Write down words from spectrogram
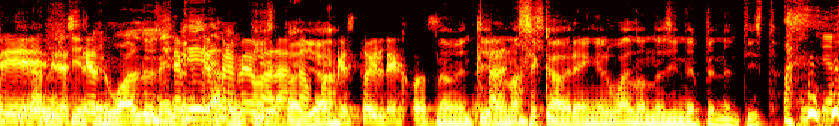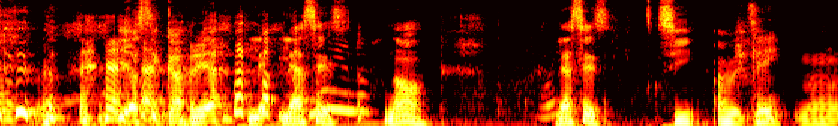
mentira, es mentira. que El Waldo es independentista, ya. porque estoy lejos. No, mentira, no se cabreen. El Waldo no es independentista. Ya. ya se cabrea. ¿Le, le haces? No. ¿Le haces? Sí, a ver. Sí. No,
